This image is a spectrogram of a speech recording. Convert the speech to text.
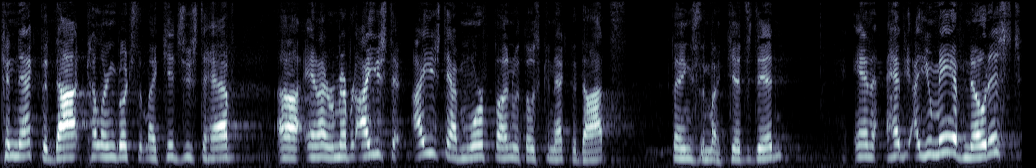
connect the dot coloring books that my kids used to have. Uh, and I remember I used, to, I used to have more fun with those connect the dots things than my kids did. And have you, you may have noticed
